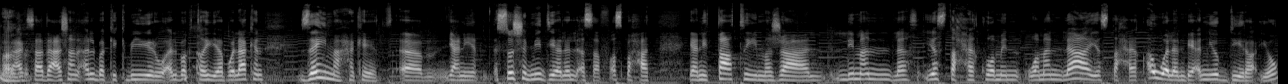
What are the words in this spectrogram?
بالعكس هذا عشان قلبك كبير وقلبك طيب. ولكن زي ما حكيت يعني ال social media للأسف أصبحت يعني تعطي مجال لمن يستحق ومن ومن لا يستحق اولا بأن يبدي رأيه.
